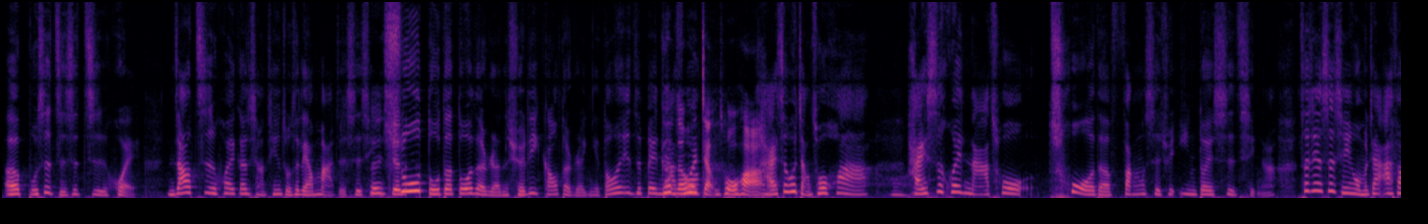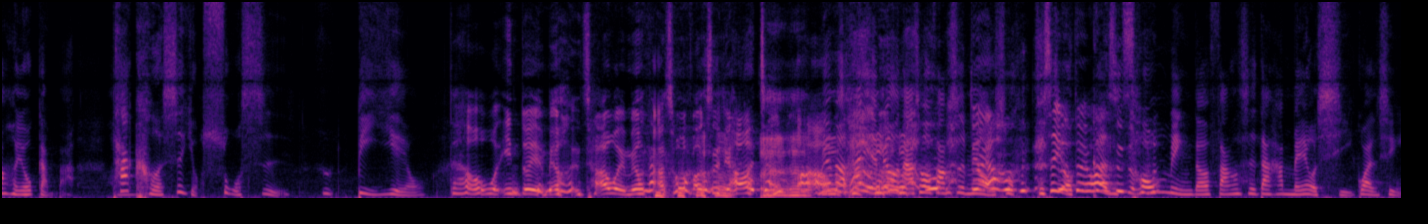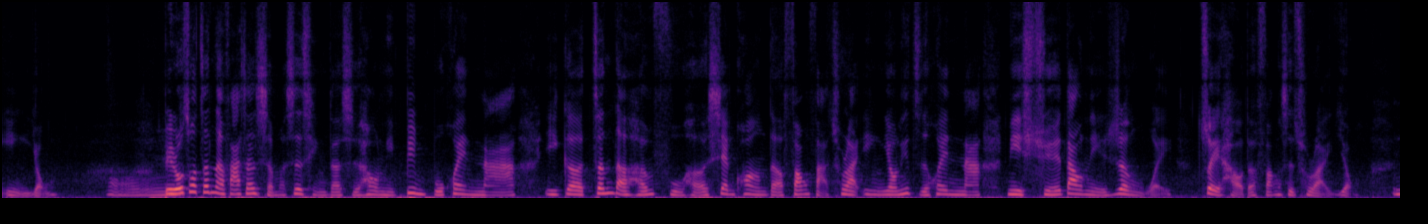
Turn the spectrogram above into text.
而不是只是智慧。你知道智慧跟想清楚是两码子事情。书读得多的人，学历高的人，也都会一直被可能会讲错话，还是会讲错话啊，还是会拿错错的方式去应对事情啊。这件事情，我们家阿芳很有感吧？他可是有硕士毕业哦。对啊，我应对也没有很差，我也没有拿错方式。你好好讲话，没有，他也没有拿错方式，没有错，只是有更聪明的方式，但他没有习惯性应用。比如说，真的发生什么事情的时候，你并不会拿一个真的很符合现况的方法出来应用，你只会拿你学到你认为最好的方式出来用。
